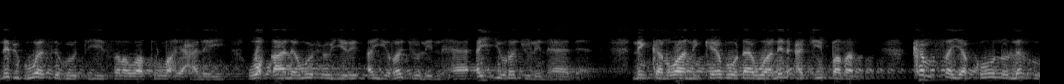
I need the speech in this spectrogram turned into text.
nebigu waa sagootiyey salawaatu ullahi calayh wa qaala wuxuu yidhi ay rajulin ayu rajulin haada? Ninkan waa ninkeebuu dhaa waa nin cajiib badan. Kam sayakuunu lahu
